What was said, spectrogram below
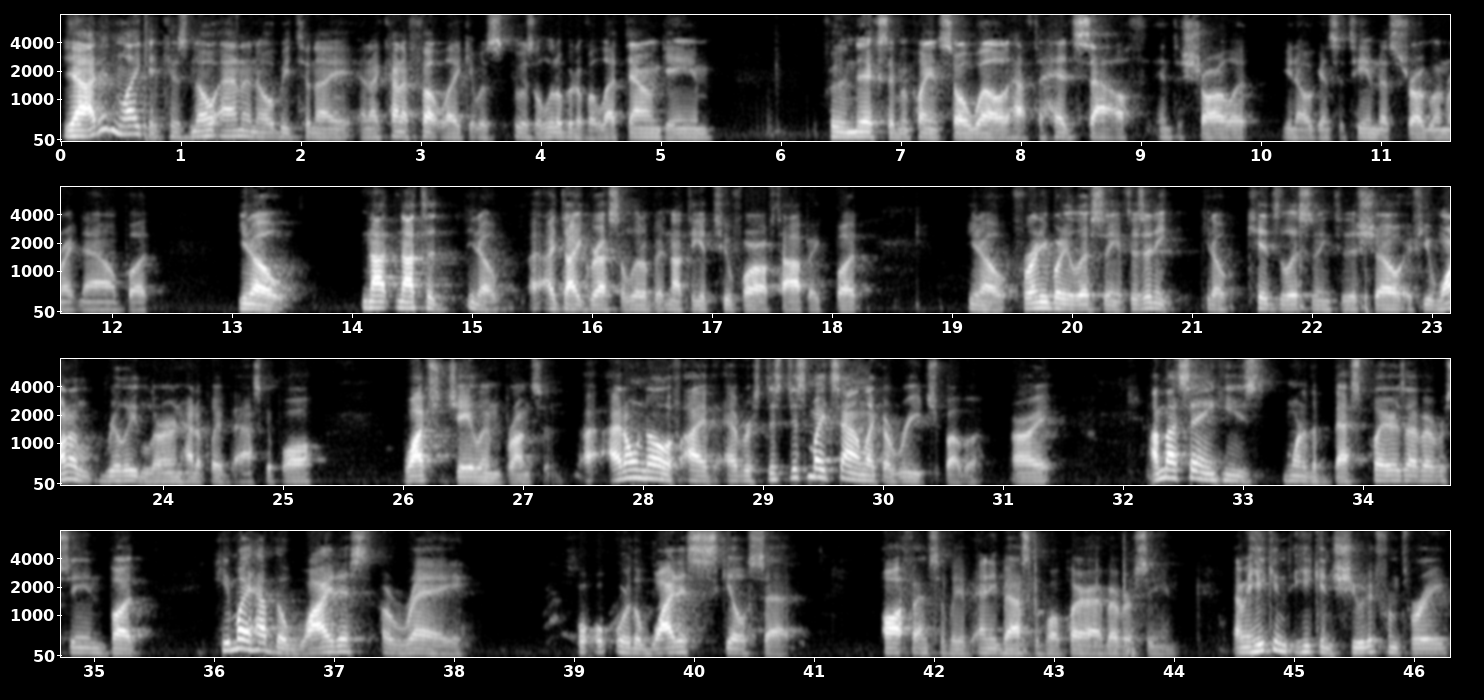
Yeah, I didn't like it because no Anunoby tonight, and I kind of felt like it was it was a little bit of a letdown game for the Knicks. They've been playing so well to have to head south into Charlotte, you know, against a team that's struggling right now. But you know, not not to you know, I, I digress a little bit, not to get too far off topic, but you know, for anybody listening, if there's any you know kids listening to this show, if you want to really learn how to play basketball, watch Jalen Brunson. I, I don't know if I've ever this this might sound like a reach, Bubba. All right. I'm not saying he's one of the best players I've ever seen, but he might have the widest array or, or- the widest skill set offensively of any basketball player I've ever seen. I mean, he can he can shoot it from three.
